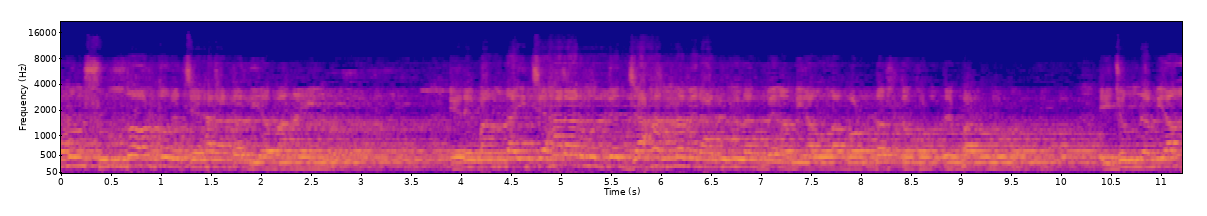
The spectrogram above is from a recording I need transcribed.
এমন সুন্দর করে চেহারাটা দিয়া বানাই। এর বান্দাই, চেহারার মধ্যে জাহান নামের আগুন লাগবে, আমি আল্লাহ বরদাস্ত করতে পারব এই জন্য আমি আল্লাহ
